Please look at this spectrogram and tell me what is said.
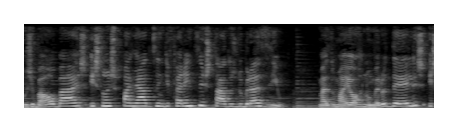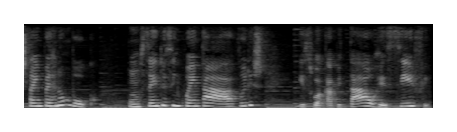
Os baobás estão espalhados em diferentes estados do Brasil, mas o maior número deles está em Pernambuco, com 150 árvores, e sua capital, Recife,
